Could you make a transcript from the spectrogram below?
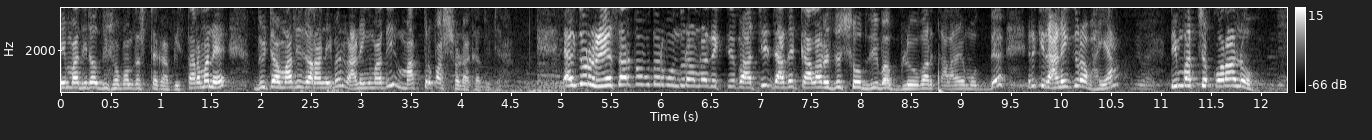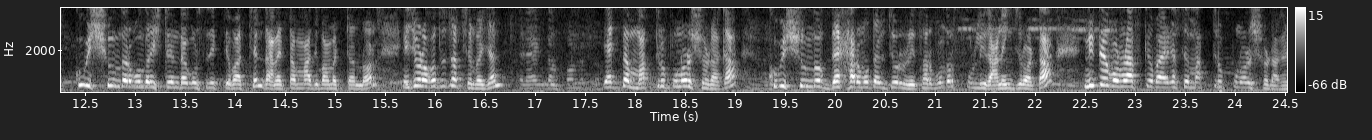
এই মাদিটাও দুশো পঞ্চাশ টাকা পিস তার মানে দুইটা মাদি যারা নেবেন রানিং মাদি, মাত্র পাঁচশো টাকা দুইটা। একজন রেসার কবুতর বন্ধুরা আমরা দেখতে পাচ্ছি, যাদের কালার হচ্ছে সবজি বা ব্লু বার কালারের মধ্যে। এটা কি রানিং জোড়া ভাইয়া? ডিম পাচ্ছ করানো? খুবই সুন্দর বন্ধুরা স্ট্যান্ডটা করছে দেখতে পাচ্ছেন ডানেরটা মাদি বামেরটা নর। এই জোড়া কত চাচ্ছেন ভাইজান? জান একদম মাত্র পনেরোশো টাকা। খুবই সুন্দর দেখার মতো এক একজন রেসার বন্ধুর ফুললি রানিং জোড়াটা। নিতে পারবেন আজকে বাইরের কাছে মাত্র পনেরোশো টাকা।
